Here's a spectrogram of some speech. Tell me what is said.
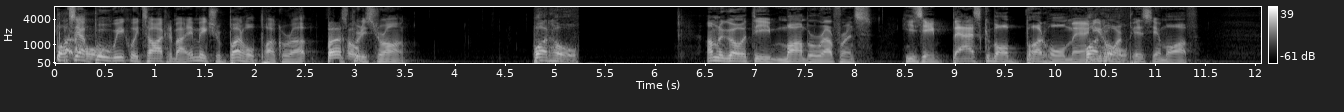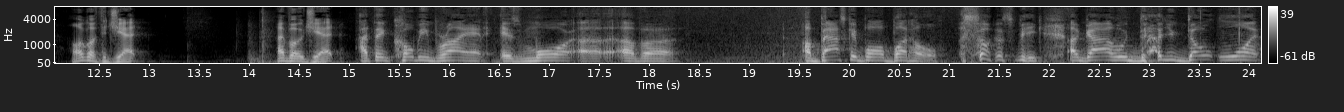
Except Butthole. Boo Weekley talking about it, it makes your butthole pucker up. It's pretty strong. Butthole. I'm gonna go with the Mamba reference. He's a basketball butthole, man. You don't want to piss him off. I'll go with the Jet. I vote Jet. I think Kobe Bryant is more uh, of a a basketball butthole, so to speak. A guy who you don't want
